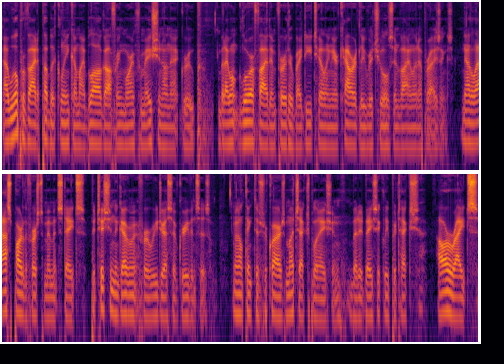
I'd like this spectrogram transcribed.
I will provide a public link on my blog offering more information on that group, but I won't glorify them further by detailing their cowardly rituals and violent uprisings. Now, the last part of the First Amendment states petition the government for a redress of grievances. I don't think this requires much explanation, but it basically protects our rights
